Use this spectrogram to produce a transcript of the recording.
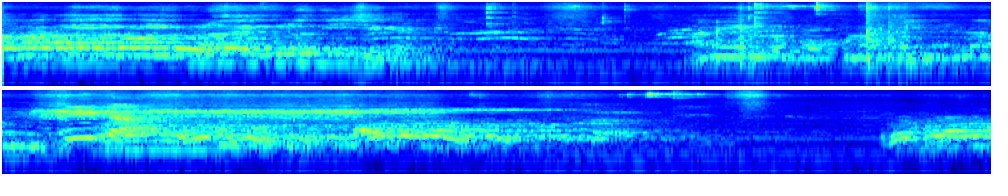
আমাকে এগুলো এগুলো দিয়েছে কেন? আমি এগুলো কিটা বাবু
